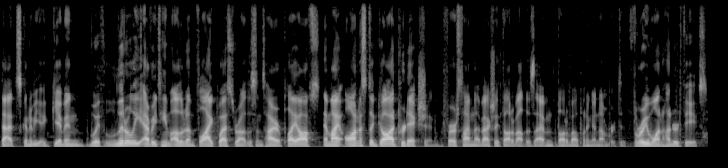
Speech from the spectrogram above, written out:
That's going to be a given with literally every team other than FlyQuest throughout this entire playoffs. And my honest to God prediction, the first time I've actually thought about this, I haven't thought about putting a number to 3 100 Thieves.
